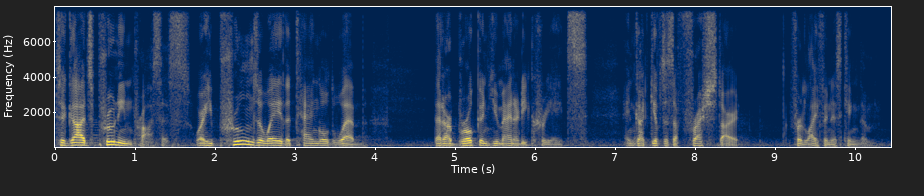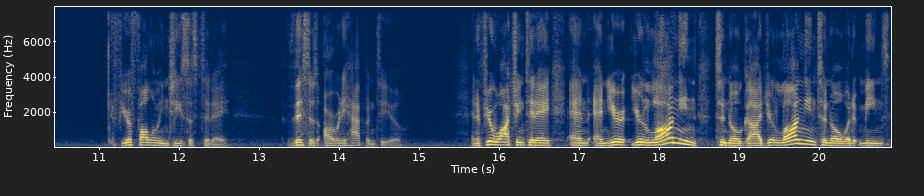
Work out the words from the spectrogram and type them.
to God's pruning process, where He prunes away the tangled web that our broken humanity creates. And God gives us a fresh start for life in His kingdom. If you're following Jesus today, this has already happened to you. And if you're watching today and, and you're, you're longing to know God, you're longing to know what it means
